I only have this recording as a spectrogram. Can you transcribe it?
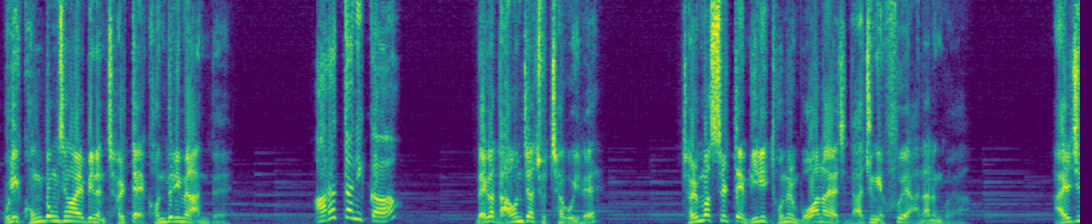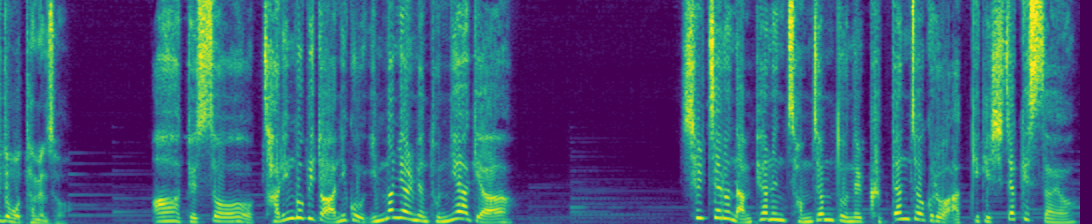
우리 공동생활비는 절대 건드리면 안 돼. 알았다니까? 내가 나 혼자 좋자고 이래? 젊었을 때 미리 돈을 모아놔야지 나중에 후회 안 하는 거야. 알지도 못하면서 아, 됐어. 자린고비도 아니고 입만 열면 돈 이야기야. 실제로 남편은 점점 돈을 극단적으로 아끼기 시작했어요.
